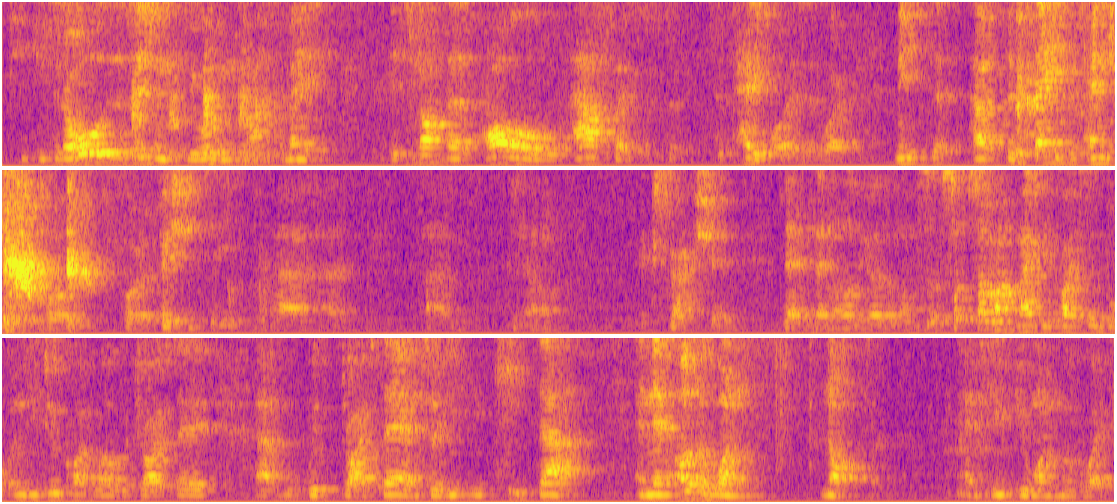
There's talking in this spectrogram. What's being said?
if you consider all the decisions the organism has to make, it's not that all aspects of the, the table, as it were, need to have the same potential for, for efficiency, uh, uh, um, you know, extraction than, than all the other ones. So, so, some might be quite simple, and you do quite well with drives there, uh, with drives there, and so you, you keep that, and then other ones not, and you, you want to move away.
